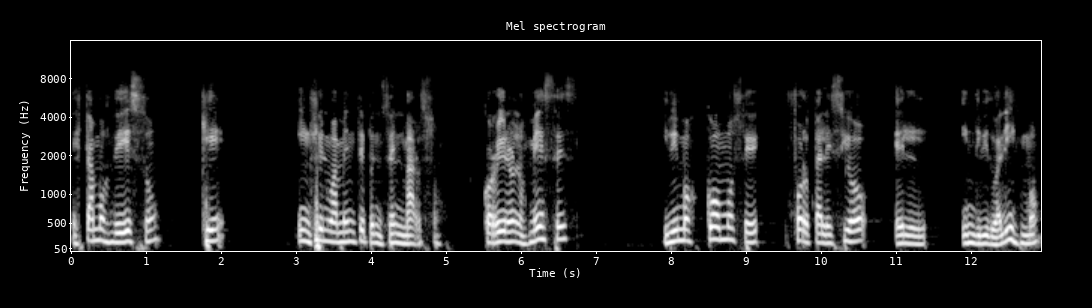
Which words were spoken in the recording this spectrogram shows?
estamos de eso que ingenuamente pensé en marzo. Corrieron los meses, y vimos cómo se fortaleció el individualismo,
